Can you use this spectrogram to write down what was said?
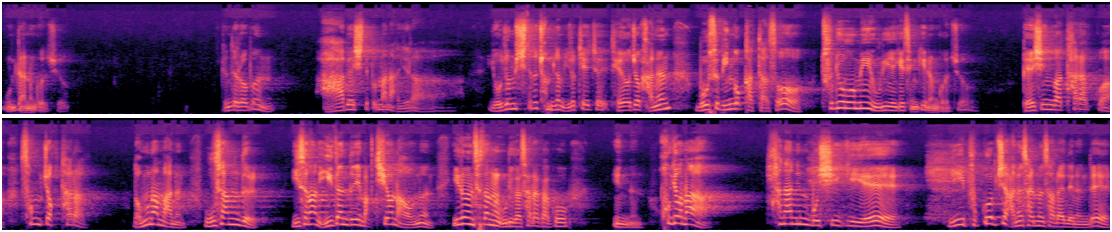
우리라는 거죠. 근데 여러분, 아합의 시대뿐만 아니라 요즘 시대도 점점 이렇게 되어져 가는 모습인 것 같아서 두려움이 우리에게 생기는 거죠. 배신과 타락과 성적 타락, 너무나 많은 우상들, 이상한 이단들이 막 튀어나오는 이런 세상을 우리가 살아가고 있는 혹여나 하나님 보시기에 이 부끄럽지 않은 삶을 살아야 되는데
